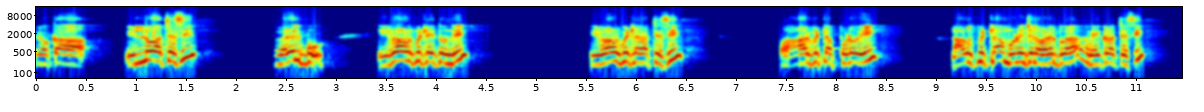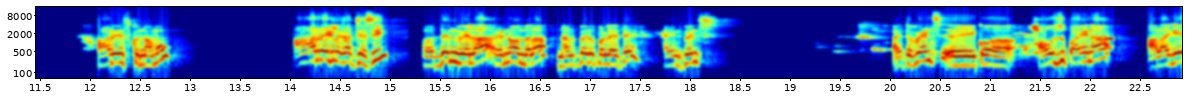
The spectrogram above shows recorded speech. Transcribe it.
యొక్క ఇల్లు వచ్చేసి వెడల్పు ఇరవై నాలుగు ఫీట్లు అవుతుంది ఇరవై నాలుగు ఫీట్లకు వచ్చేసి ఆరు ఫీట్ల పొడవి నాలుగు ఫీట్ల మూడు ఇంచుల వెడల్పు గల రేకులు వచ్చేసి ఆరు వేసుకున్నాము ఆరు రేకులకు వచ్చేసి పద్దెనిమిది వేల రెండు వందల నలభై రూపాయలు అయితే అయింది ఫ్రెండ్స్ అయితే ఫ్రెండ్స్ ఇక హౌస్ పైన అలాగే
